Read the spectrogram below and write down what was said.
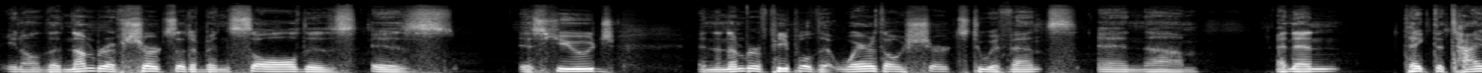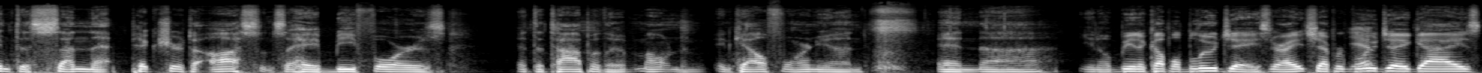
you know the number of shirts that have been sold is is is huge, and the number of people that wear those shirts to events and um, and then take the time to send that picture to us and say, hey, B4 is at the top of the mountain in, California. And and uh, you know being a couple Blue Jays right? Shepherd Yep. Blue Jay guys.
